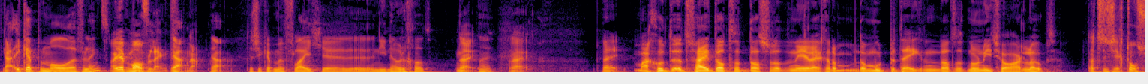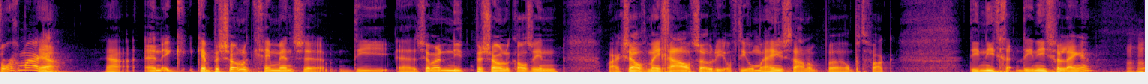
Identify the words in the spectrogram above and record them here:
Ja, ik heb hem al verlengd. Oh, je hebt hem al verlengd. Ja, Nou, ja, dus ik heb mijn flightje niet nodig gehad. nee, Nee. nee. Nee, maar goed, het feit dat, dat ze dat neerleggen, dan, dan moet betekenen dat het nog niet zo hard loopt. Dat ze zich toch zorgen maken. Ja, ja. en ik, ik ken persoonlijk geen mensen die, eh, zeg maar, niet persoonlijk als in waar ik zelf mee ga of zo, die, of die om me heen staan op, eh, op het vak, die niet, die niet verlengen. Mhm.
